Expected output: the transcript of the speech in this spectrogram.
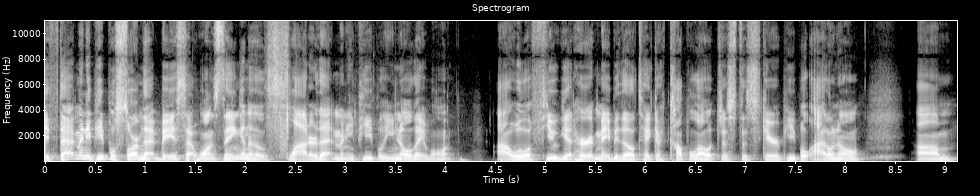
if that many people storm that base at once, they ain't to slaughter that many people. You know they won't. Uh, will a few get hurt? Maybe they'll take a couple out just to scare people. I don't know. Um,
